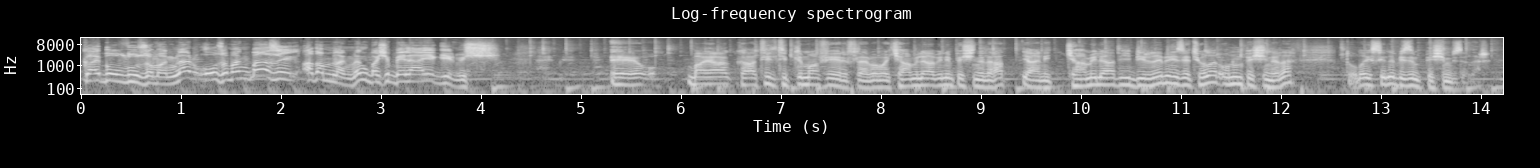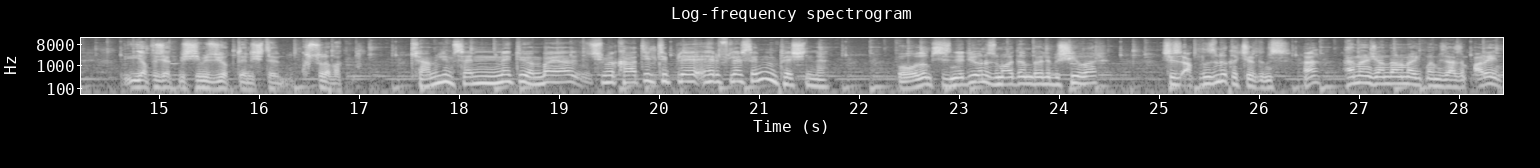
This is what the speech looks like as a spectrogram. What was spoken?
kaybolduğu zamanlar o zaman bazı adamlarla başı belaya girmiş. Ee, bayağı katil tipli mafya herifler baba. Kamil abinin peşindeler. Hat, yani Kamil abiyi birine benzetiyorlar, onun peşindeler. Dolayısıyla bizim peşimizdeler. yapacak bir şeyimiz yoktu enişte. Kusura bakma. Kamil'im sen ne diyorsun? Bayağı şimdi katil tiple herifler senin mi peşinde? Oğlum siz ne diyorsunuz madem böyle bir şey var? Siz aklınızı mı kaçırdınız? Ha? Hemen jandarmaya gitmemiz lazım. Arayın.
